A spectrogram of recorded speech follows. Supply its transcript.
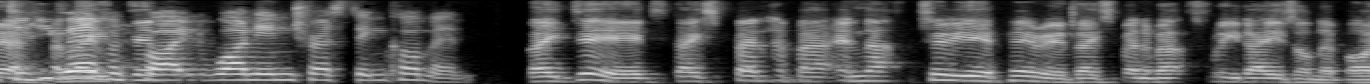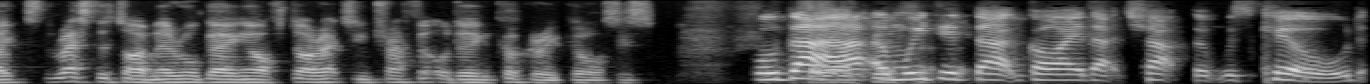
Yeah, did you ever did- find one interesting comment? They did. They spent about in that two-year period. They spent about three days on their bikes. The rest of the time, they're all going off directing traffic or doing cookery courses. Well, that and we did that guy, that chap that was killed,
